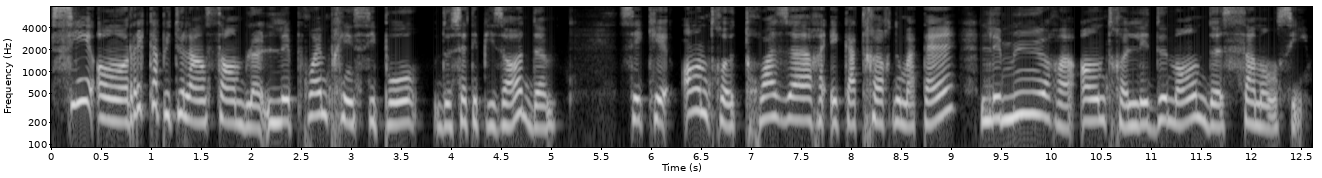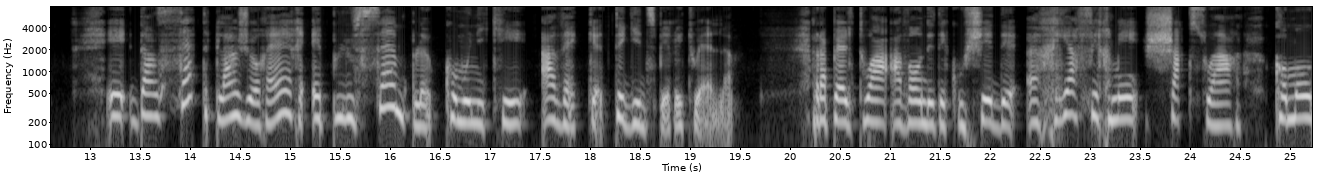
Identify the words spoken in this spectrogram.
Si on récapitule ensemble les points principaux de cet épisode, c'est que entre 3 heures et 4 heures du matin, les murs entre les deux mondes s'amoncient. Et dans cette plage horaire est plus simple communiquer avec tes guides spirituels. Rappelle-toi avant de te coucher de réaffirmer chaque soir comment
